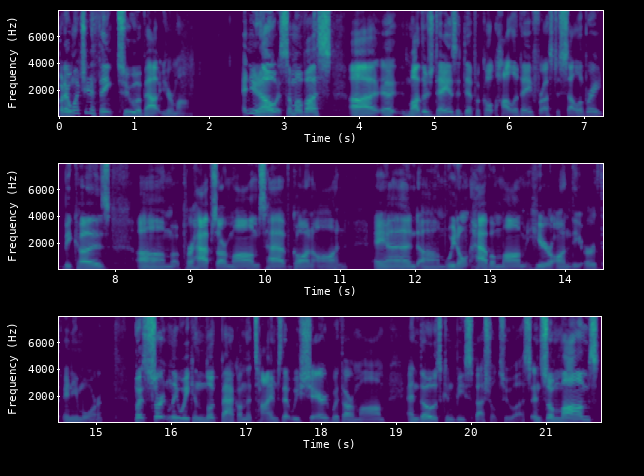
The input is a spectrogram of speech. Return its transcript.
But I want you to think too about your mom. And you know, some of us, uh, uh, Mother's Day is a difficult holiday for us to celebrate because um, perhaps our moms have gone on and um, we don't have a mom here on the earth anymore. But certainly we can look back on the times that we shared with our mom, and those can be special to us. And so, moms,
